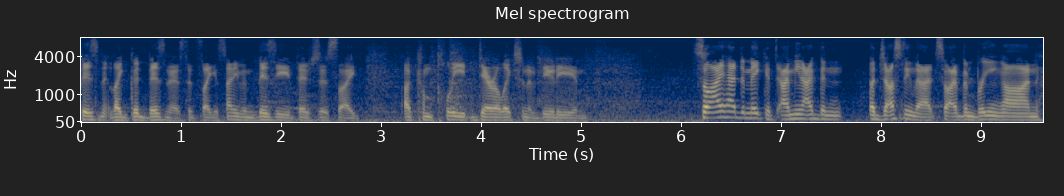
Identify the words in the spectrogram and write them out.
business like good business. It's like it's not even busy. There's just like a complete dereliction of duty. And so i had to make it i mean i've been adjusting that. So i've been bringing on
